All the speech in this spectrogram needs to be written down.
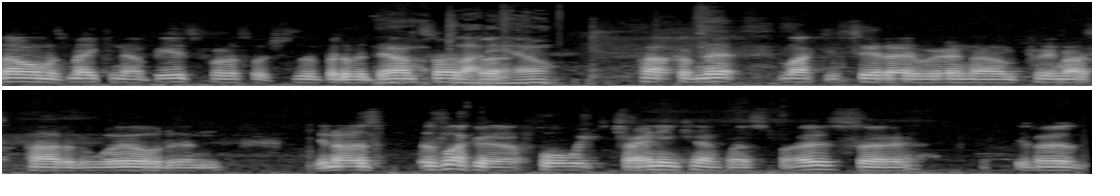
no one was making our beds for us, which was a bit of a downside. Oh, bloody but hell! Apart from that, like you said, eh, we're in a pretty nice part of the world, and you know, it's, it's like a four week training camp, I suppose. So you know,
